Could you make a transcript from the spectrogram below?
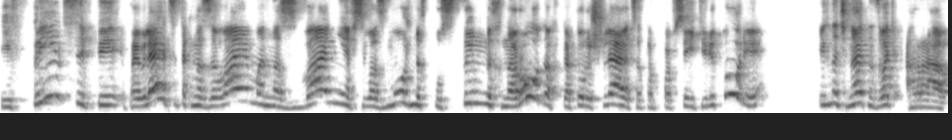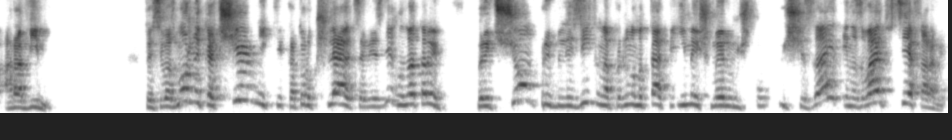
И в принципе появляется так называемое название всевозможных пустынных народов, которые шляются там по всей территории, их начинают называть арав, аравим. То есть всевозможные кочевники, которых шляются везде, называют аравим. Причем приблизительно на определенном этапе имя Ишмаэль исчезает и называют всех аравим.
